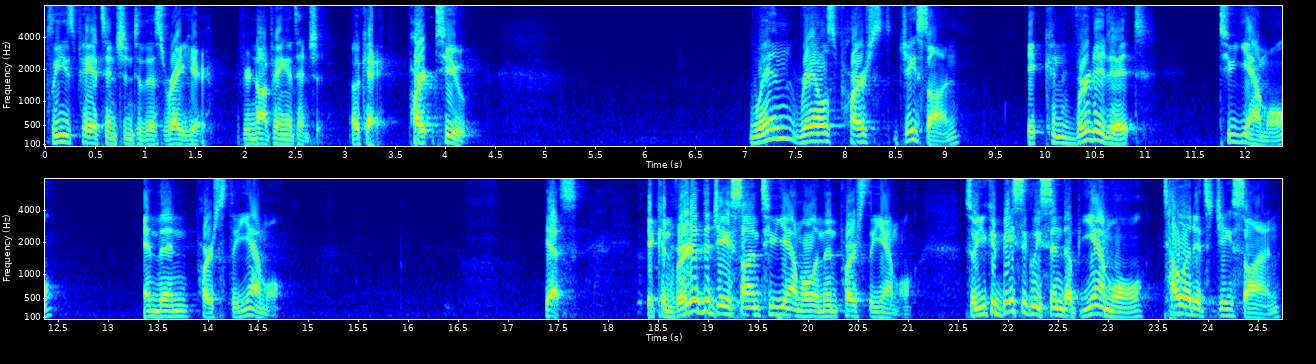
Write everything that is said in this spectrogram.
please pay attention to this right here if you're not paying attention. Okay, part two. When Rails parsed JSON, it converted it to YAML and then parsed the YAML. Yes, it converted the JSON to YAML and then parsed the YAML. So you could basically send up YAML, tell it it's JSON,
